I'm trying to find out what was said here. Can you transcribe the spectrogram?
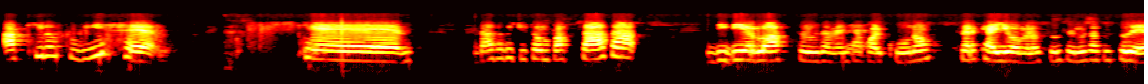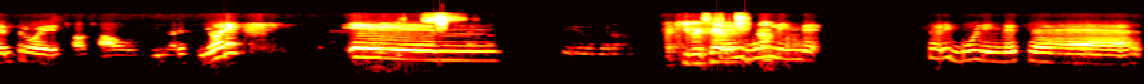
a chi lo subisce, che dato che ci sono passata, di dirlo assolutamente a qualcuno, perché io me lo sono tenuta tutto dentro e ciao ciao signore e signori. E, A chi lo per i esercita, bulli, inve- per i bulli invece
